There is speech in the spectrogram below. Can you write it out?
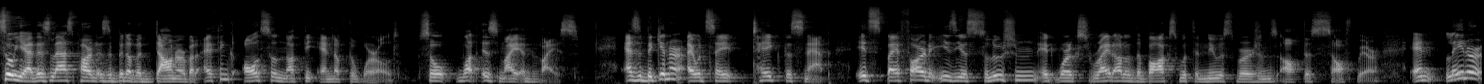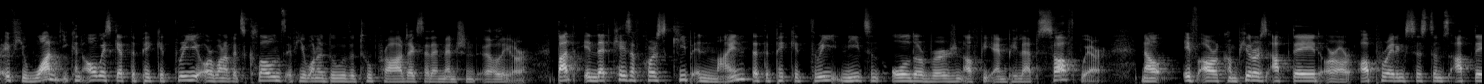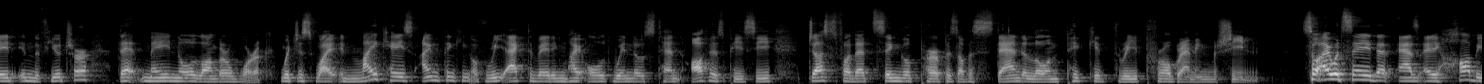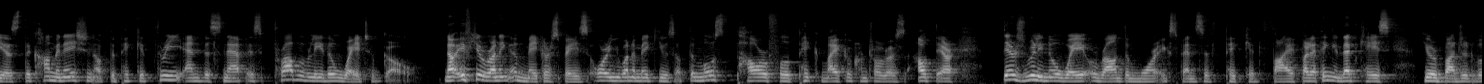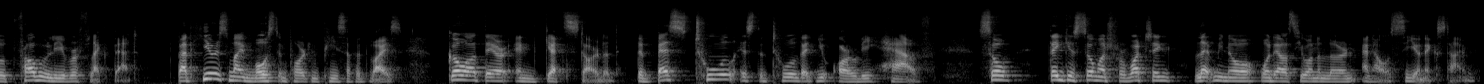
So yeah, this last part is a bit of a downer, but I think also not the end of the world. So what is my advice? As a beginner, I would say take the snap. It's by far the easiest solution. It works right out of the box with the newest versions of the software. And later, if you want, you can always get the PicKit 3 or one of its clones if you want to do the two projects that I mentioned earlier. But in that case, of course, keep in mind that the PicKit 3 needs an older version of the MPLAB software. Now, if our computers update or our operating systems update in the future, that may no longer work, which is why in my case, I'm thinking of reactivating my old Windows 10 Office PC just for that single purpose of a standalone PicKit 3 programming machine. So I would say that as a hobbyist, the combination of the PicKit 3 and the Snap is probably the way to go. Now, if you're running a makerspace or you want to make use of the most powerful PIC microcontrollers out there, there's really no way around the more expensive PicKit 5, but I think in that case, your budget will probably reflect that. But here's my most important piece of advice. Go out there and get started. The best tool is the tool that you already have. So thank you so much for watching. Let me know what else you want to learn and I'll see you next time.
